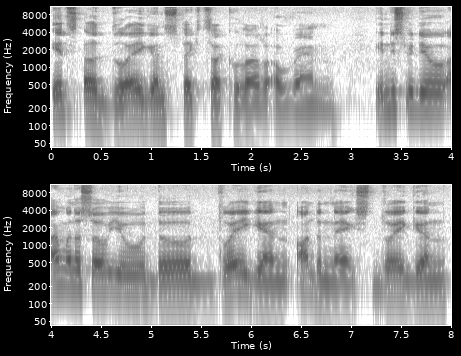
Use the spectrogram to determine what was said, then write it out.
It's a Dragon Spectacular event. In this video, I'm gonna show you the dragon on the next Dragon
